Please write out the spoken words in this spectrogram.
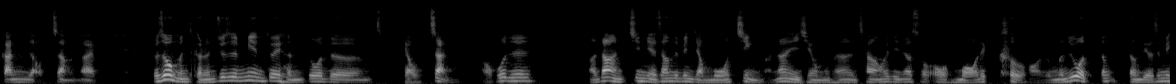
干扰障碍。有时候我们可能就是面对很多的挑战啊，或者。啊，当然，经典上这边讲魔境嘛。那以前我们可能常常会听到说，哦，魔的课哈。我们如果等等到什么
